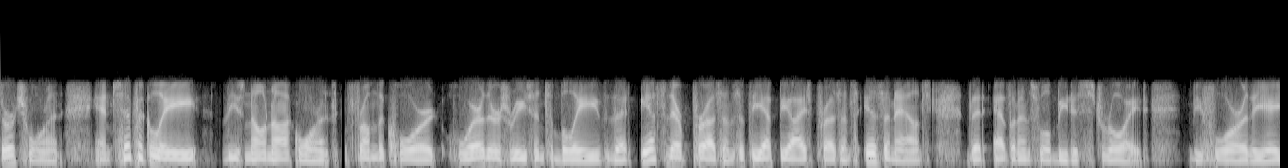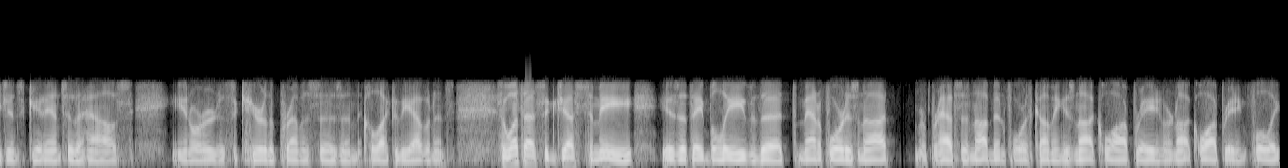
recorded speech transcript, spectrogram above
search warrant. And typically these no knock warrants from the court where there's reason to believe that if their presence, if the FBI's presence is announced, that evidence will be destroyed before the agents get into the house in order to secure the premises and collect the evidence. So, what that suggests to me is that they believe that Manafort is not or perhaps has not been forthcoming, is not cooperating or not cooperating fully.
